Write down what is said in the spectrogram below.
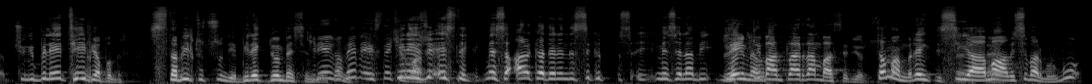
Tabii. Çünkü bileğe teyp yapılır. Stabil tutsun diye, bilek dönmesin diye. Kinezo tamam mı? tape esnek Kinezo esneklik. Mesela arka derinde sıkı mesela bir Renkli var. bantlardan bahsediyoruz. Tamam mı? Renkli, siyah, evet. mavisi var bunun. Bu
